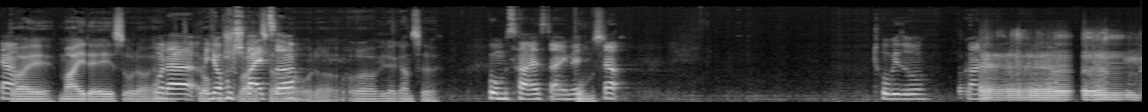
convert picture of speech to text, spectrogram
Ja. bei My Days oder Oder Jochen Schweizer. oder oder wie der ganze Bums heißt eigentlich. Bums. Ja. Tobi so gar nicht. Äh, ähm,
